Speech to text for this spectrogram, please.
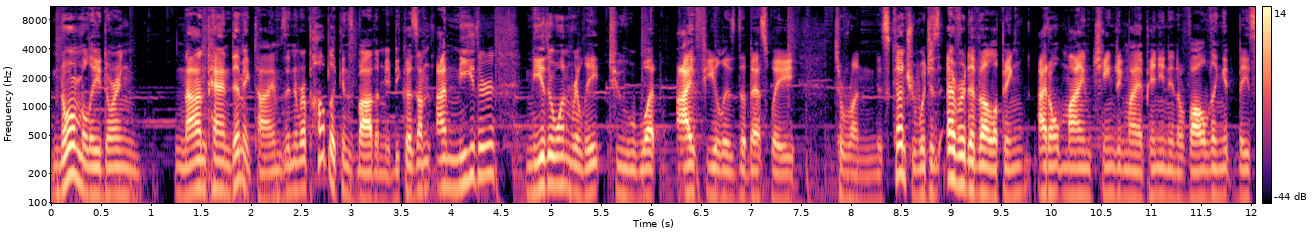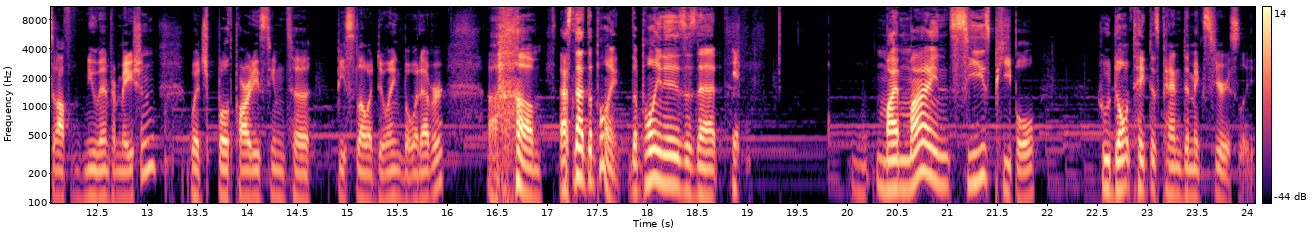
normally during non-pandemic times, and the Republicans bother me because I'm I'm neither neither one relate to what I feel is the best way to run in this country, which is ever developing. I don't mind changing my opinion and evolving it based off of new information, which both parties seem to be slow at doing, but whatever. Um, that's not the point. The point is, is that yeah. my mind sees people who don't take this pandemic seriously.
